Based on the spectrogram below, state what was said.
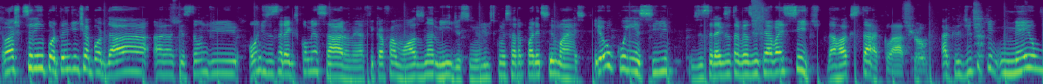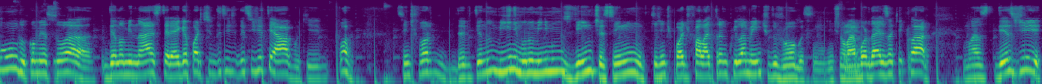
Eu acho que seria importante a gente abordar a questão de onde os easter eggs começaram, né? A ficar famosos na mídia, assim, onde eles começaram a aparecer mais. Eu conheci os easter eggs através do GTA Vice City, da Rockstar. Clássico. Show. acredito que meio mundo começou a denominar easter egg a partir desse, desse GTA, porque, pô, se a gente for, deve ter no mínimo, no mínimo uns 20, assim, que a gente pode falar tranquilamente do jogo, assim. A gente não Sim. vai abordar eles aqui, claro, mas desde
